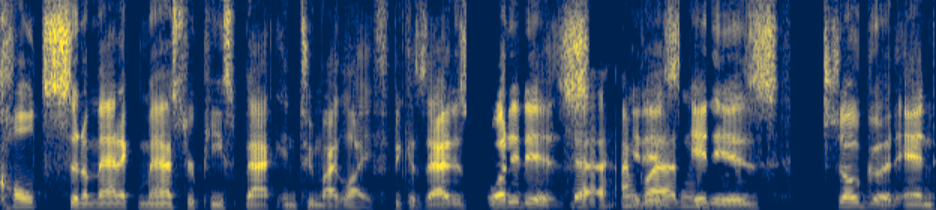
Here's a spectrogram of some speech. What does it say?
cult cinematic masterpiece back into my life because that is what it is. Yeah, I'm It glad. is- it is so good and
